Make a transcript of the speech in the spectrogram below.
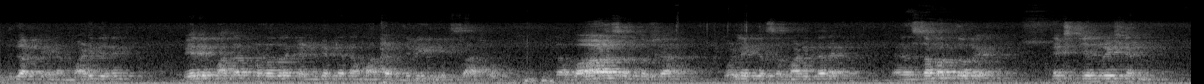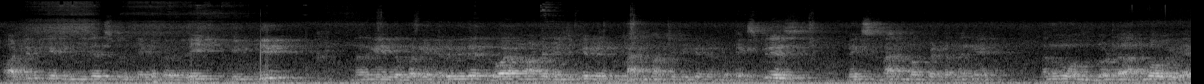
ಉದ್ಘಾಟನೆಯನ್ನು ಮಾಡಿದ್ದೇನೆ. ಬೇರೆ ಮಾತಾಡ್ಕೊಂಡೋದ್ರೆ ಗಂಟೆ ನಾವು ಮಾತಾಡ್ತೀವಿ ಇಲ್ಲಿ ಸಾಕು. ಬಹಳ ಸಂತೋಷ. ಒಳ್ಳೆ ಕೆಲಸ ಮಾಡಿದ್ದಾರೆ. ಸಮರ್ಥವ್ರೆ next generation artificial intelligence will take up very big leap ನನಗೆ ಇದರ ಬಗ್ಗೆ ಅರಿವಿದೆ. Though I not an educated man much educated experience makes man perfect ಅನ್ನಂಗೆ ನನಗೂ ಒಂದು ದೊಡ್ಡ ಅನುಭವ ಇದೆ.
